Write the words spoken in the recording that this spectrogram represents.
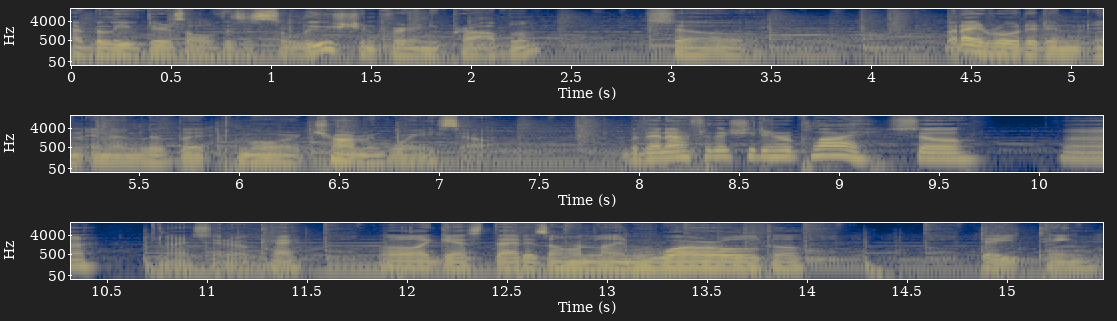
I believe there's always a solution for any problem. So, but I wrote it in, in, in a little bit more charming way. So, but then after that, she didn't reply. So, uh, I said, Okay. Well, I guess that is online world of dating.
